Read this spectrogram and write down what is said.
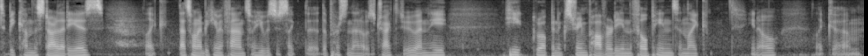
to become the star that he is, like that's when I became a fan. So he was just like the the person that I was attracted to, and he he grew up in extreme poverty in the Philippines, and like you know, like um,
